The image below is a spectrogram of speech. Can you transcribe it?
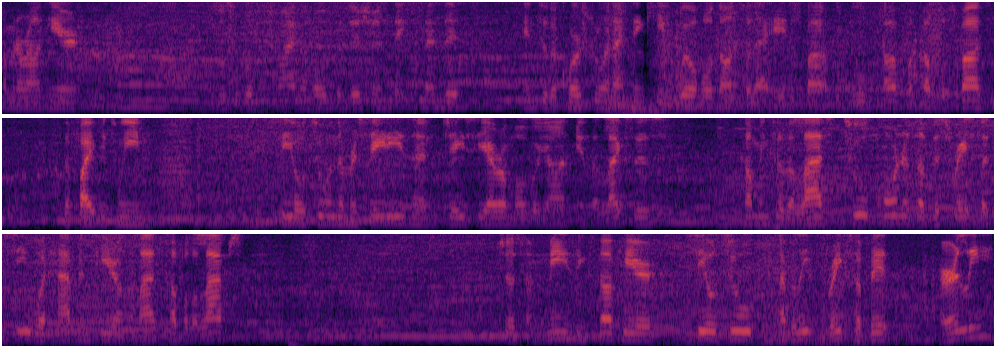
coming around here. Lucid is trying to hold position. They send it into the corkscrew, and I think he will hold on to that eighth spot. We move up a couple spots. The fight between CO2 in the Mercedes and J Sierra Mogollon in the Lexus. Coming to the last two corners of this race. Let's see what happens here on the last couple of laps. Just amazing stuff here. CO2, I believe, breaks a bit early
